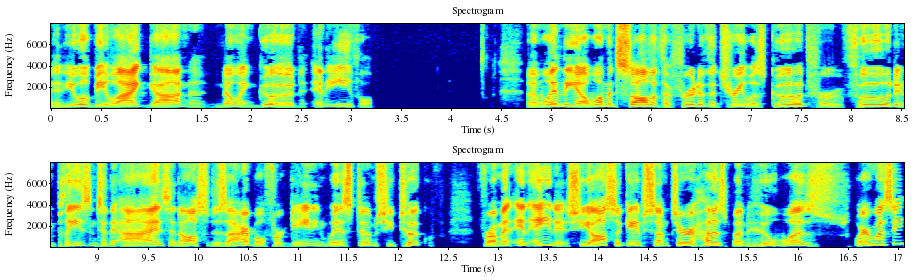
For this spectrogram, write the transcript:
and you will be like God, knowing good and evil. And when the uh, woman saw that the fruit of the tree was good for food and pleasing to the eyes and also desirable for gaining wisdom, she took from it and ate it. She also gave some to her husband, who was, where was he?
